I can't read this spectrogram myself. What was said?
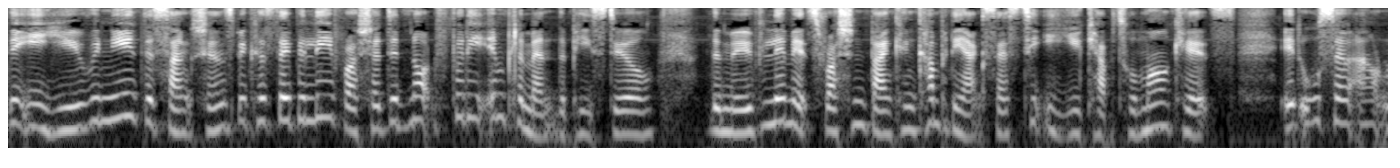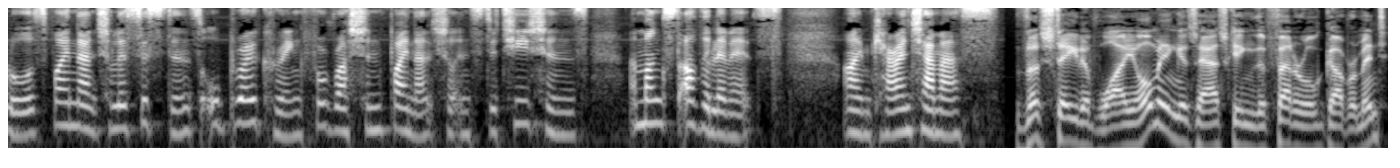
The EU renewed the sanctions because they believe Russia did not fully implement the peace deal. The move limits Russian bank and company access to EU capital markets. It also outlaws financial assistance or brokering for Russian financial institutions, amongst other limits. I'm Karen Chamas. The state of Wyoming is asking the federal government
